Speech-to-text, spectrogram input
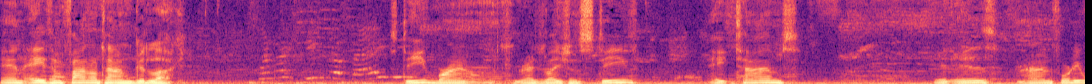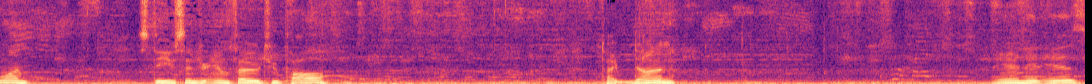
and eighth and final time. Good luck. Steve Brown. Congratulations, Steve. Eight times. It is 941. Steve, send your info to Paul. Type done. And it is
